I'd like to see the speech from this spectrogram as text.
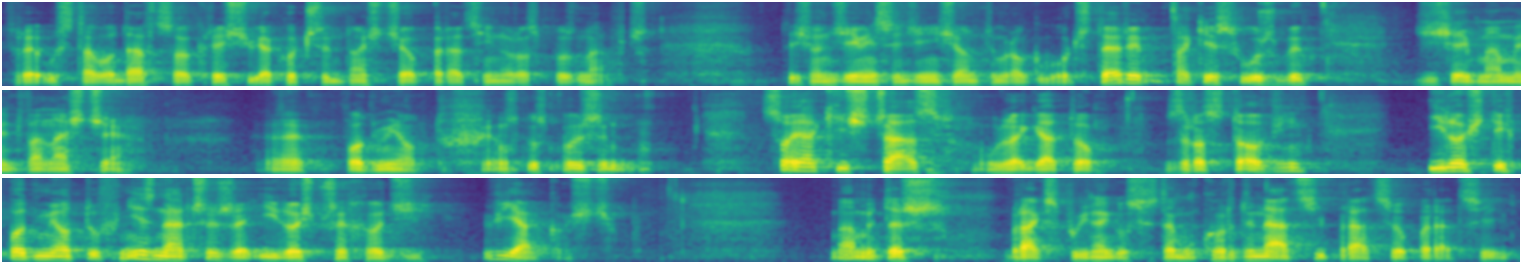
które ustawodawca określił jako czynności operacyjno-rozpoznawcze. W 1990 roku było cztery takie służby, dzisiaj mamy 12 e, podmiotów. W związku z powyższym co jakiś czas ulega to wzrostowi. Ilość tych podmiotów nie znaczy, że ilość przechodzi w jakość. Mamy też brak spójnego systemu koordynacji pracy operacyjnej,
